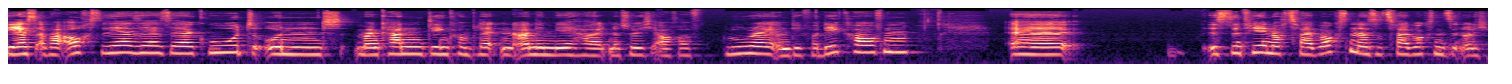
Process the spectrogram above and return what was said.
der ist aber auch sehr, sehr, sehr gut und man kann den kompletten Anime halt natürlich auch auf Blu-ray und DVD kaufen. Äh, es fehlen noch zwei Boxen, also zwei Boxen sind noch nicht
